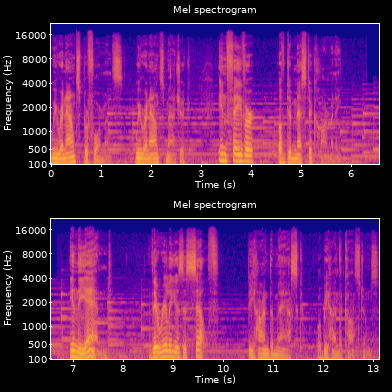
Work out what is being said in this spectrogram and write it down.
we renounce performance, we renounce magic in favor of domestic harmony. In the end, there really is a self behind the mask or behind the costumes.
